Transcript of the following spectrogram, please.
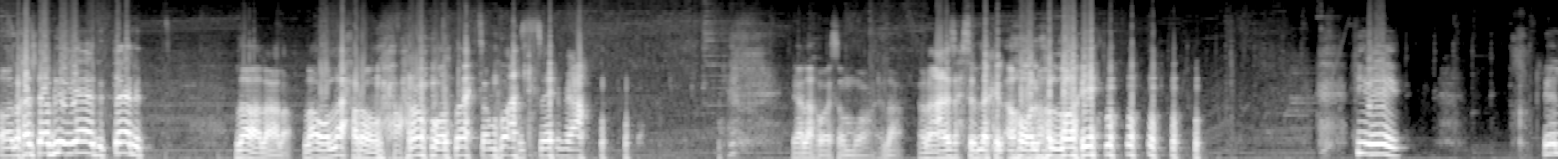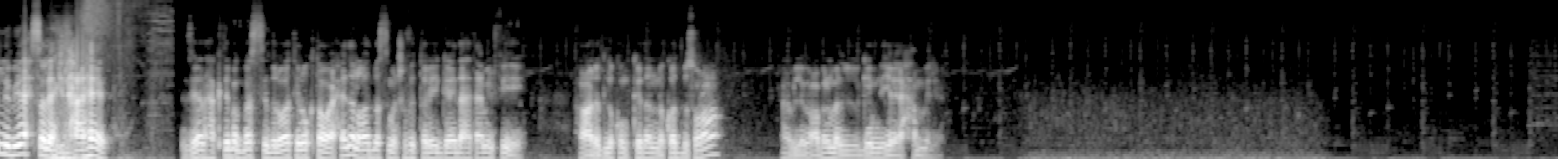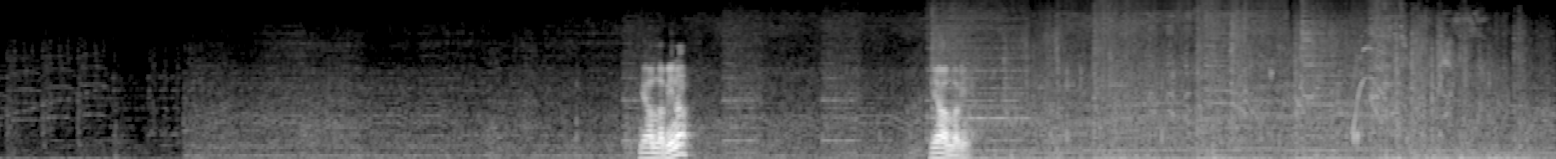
آه دخلت قبل اياد التالت لا لا لا. لا والله حرام. حرام والله. سموعة السابع يا لهوي يا سموعة. لا أنا عايز أحسب لك الأول والله. في إيه؟ إيه اللي بيحصل يا جدعان؟ زياد هكتبك بس دلوقتي نقطة واحدة لغاية بس ما نشوف الطريق الجاي ده هتعمل فيه إيه. هعرض لكم كده النقاط بسرعة قبل ما قبل ما الجيم يحمل يعني. يلا بينا. يلا بينا.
